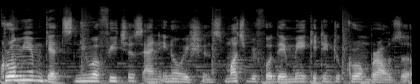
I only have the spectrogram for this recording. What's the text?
Chromium gets newer features and innovations much before they make it into Chrome browser,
